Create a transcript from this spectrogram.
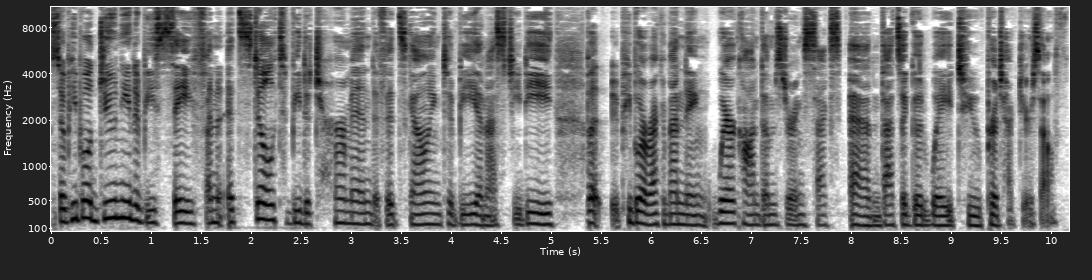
So people do need to be safe and it's still to be determined if it's going to be an STD, but people are recommending wear condoms during sex and that's a good way to protect yourself.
